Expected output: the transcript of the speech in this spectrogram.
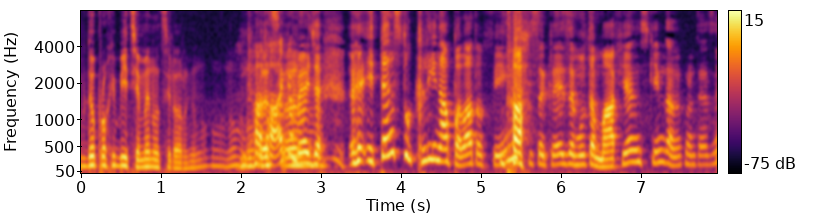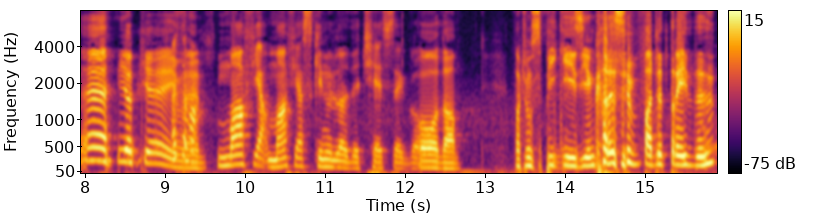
de, de o prohibiție menuților. Nu, nu, nu Da, da, vreți hai că să- merge. It tends to clean up a lot of things Da. și să creeze multă mafie, în schimb, dar nu contează. Eh, e ok, Asta man. mă, mafia, mafia skinurilor de CSGO. Oh, da. Faci un speakeasy în care se face trade de...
